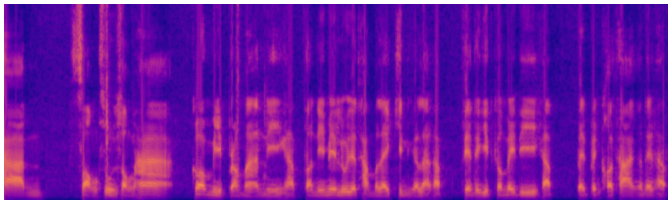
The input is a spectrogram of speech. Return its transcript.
ทาน 2025 ก็มีประมาณนี้ครับ ตอนนี้ไม่รู้จะทำอะไรกินกันแล้วครับ เศรษฐกิจก็ไม่ดีครับ ไปเป็นขอทานกันเลยครับ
